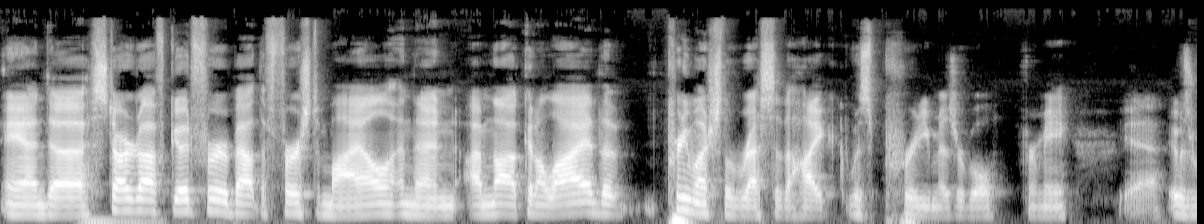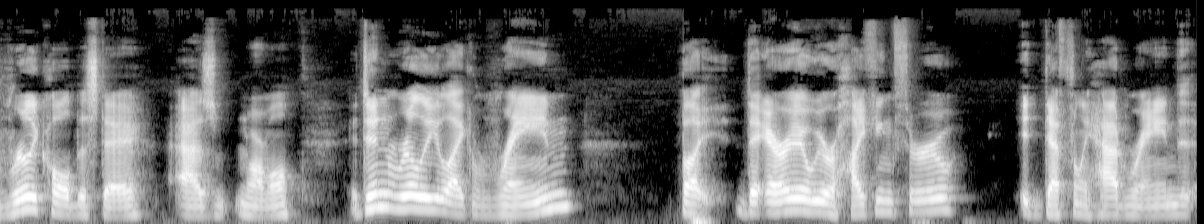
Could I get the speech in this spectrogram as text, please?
And uh, started off good for about the first mile, and then I'm not gonna lie, the pretty much the rest of the hike was pretty miserable for me. Yeah. It was really cold this day, as normal. It didn't really like rain, but the area we were hiking through, it definitely had rained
